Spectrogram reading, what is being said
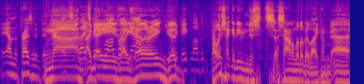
hey, I'm the president, bitch. Nah, let's, let's I bet he's right like, now. Hillary, You good. make love with the president. I wish I could even just sound a little bit like him. Uh,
